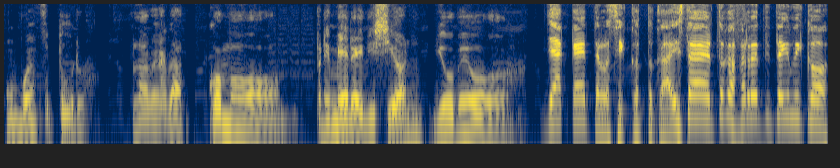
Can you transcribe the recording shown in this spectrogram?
un buen futuro. La verdad, como primera edición, yo veo Ya cállate los hocico, Tuca. Ahí está el Tuca Ferretti, técnico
